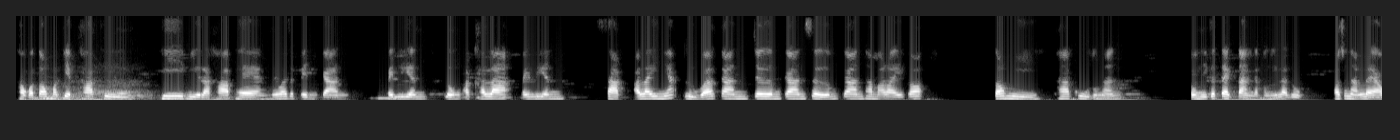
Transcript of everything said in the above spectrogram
เขาก็ต้องมาเก็บค่าครูที่มีราคาแพง ไม่ว่าจะเป็นการไปเรียนลงอักขระไปเรียนสักอะไรเนี้ยหรือว่าการเจิมการเสริมการทำอะไรก็ต้องมีค่าครูตรงนั้น รงนี้ก็แตกต่างกับตรงนี้แหละลูก เพราะฉะนั้นแล้ว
